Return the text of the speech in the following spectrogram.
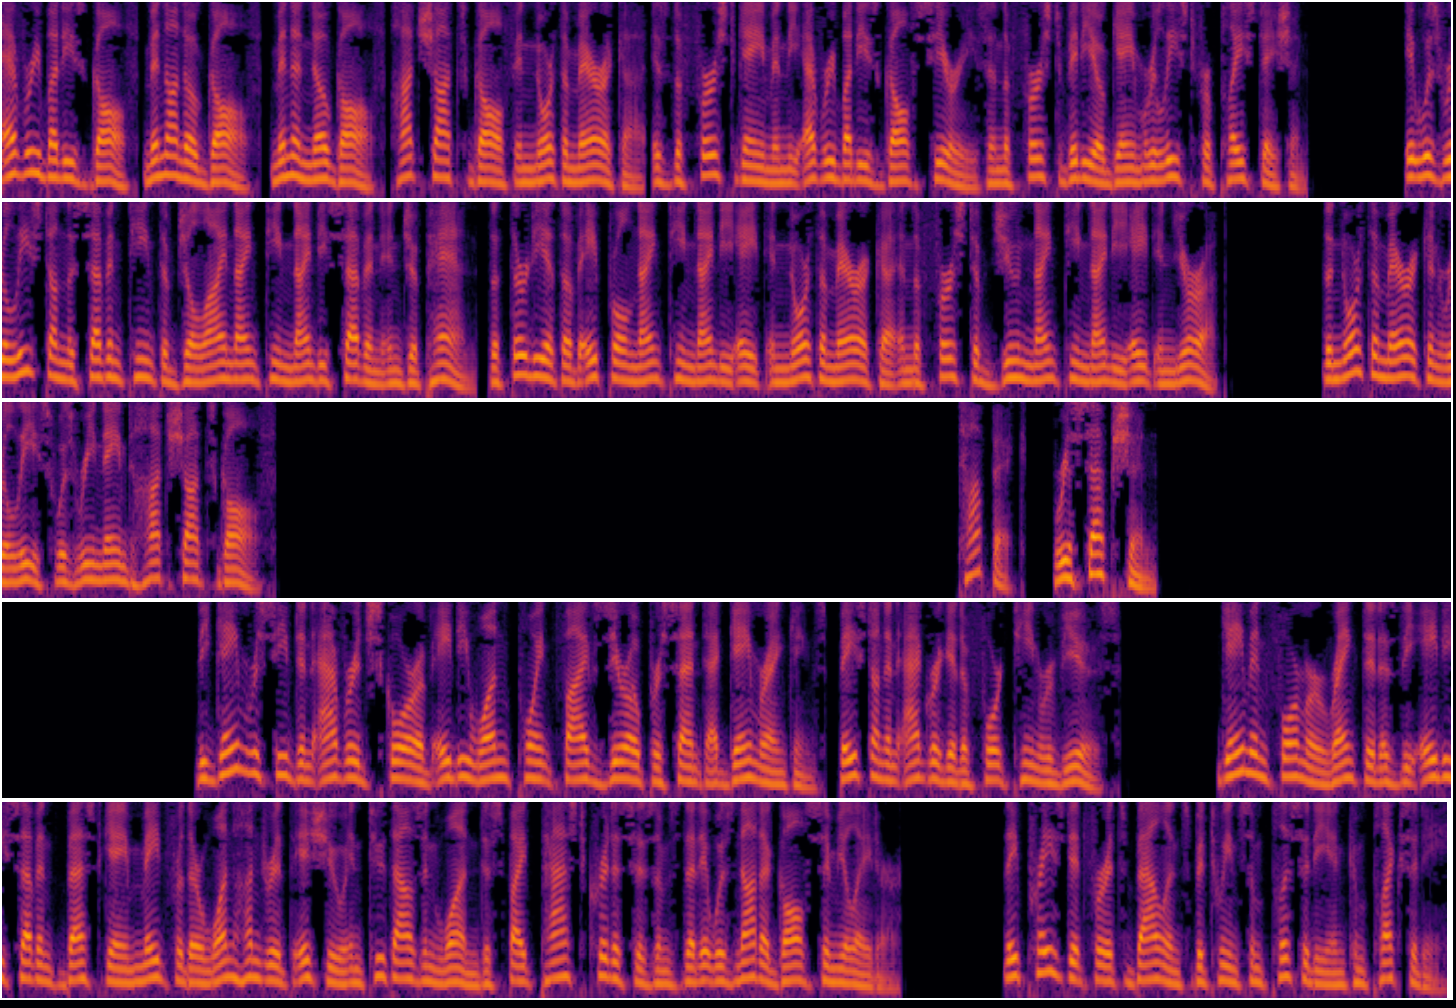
Everybody's Golf Minna no Golf, Minna no Golf Hot Shots Golf in North America is the first game in the Everybody's Golf series and the first video game released for PlayStation. It was released on the 17th of July 1997 in Japan, 30 April 1998 in North America and 1 June 1998 in Europe. The North American release was renamed Hot Shots Golf. Reception The game received an average score of 81.50% at GameRankings, based on an aggregate of 14 reviews. Game Informer ranked it as the 87th best game made for their 100th issue in 2001 despite past criticisms that it was not a golf simulator. They praised it for its balance between simplicity and complexity.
